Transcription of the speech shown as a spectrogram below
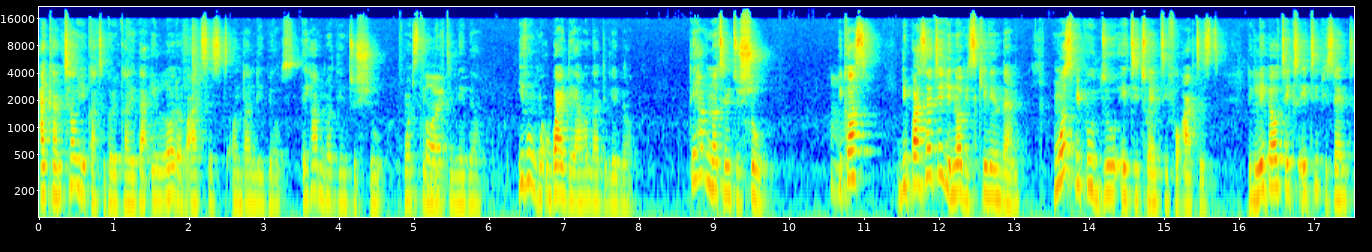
I can tell you categorically that a lot of artists under labels they have nothing to show once they For- leave the label, even wh- while they are under the label, they have nothing to show Hmm. because the percentage enough is killing them. Most people do 80-20 for artists. The label takes eighty percent,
